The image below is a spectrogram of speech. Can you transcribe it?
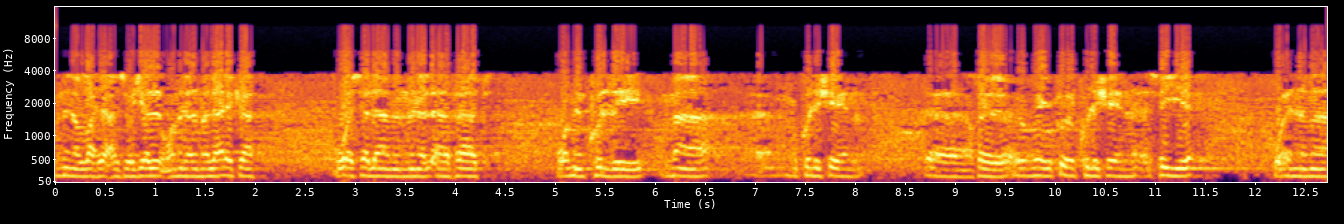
من الله عز وجل ومن الملائكة وسلام من الآفات ومن كل ما من كل شيء غير كل شيء سيء وإنما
